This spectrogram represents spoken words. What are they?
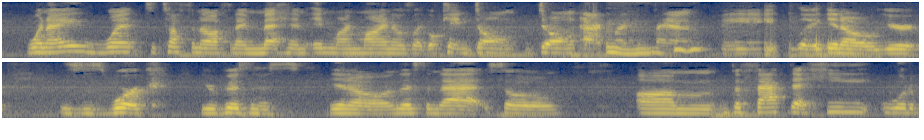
when I went to Tough Enough and I met him in my mind, I was like, okay, don't don't act like a fan. Be like, you know, you're this is work, your business, you know, and this and that. So um, the fact that he would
